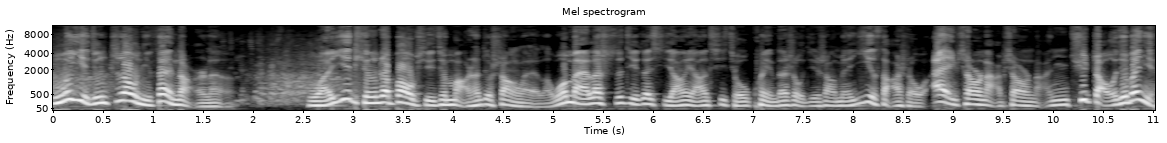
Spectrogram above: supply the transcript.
我已经知道你在哪儿了。”我一听这暴脾气，马上就上来了。我买了十几个喜羊羊气球，捆在手机上面，一撒手，爱飘哪飘哪，你去找去吧你。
